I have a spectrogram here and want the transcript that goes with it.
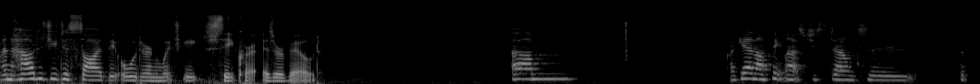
And how did you decide the order in which each secret is revealed? Um, again, I think that's just down to the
